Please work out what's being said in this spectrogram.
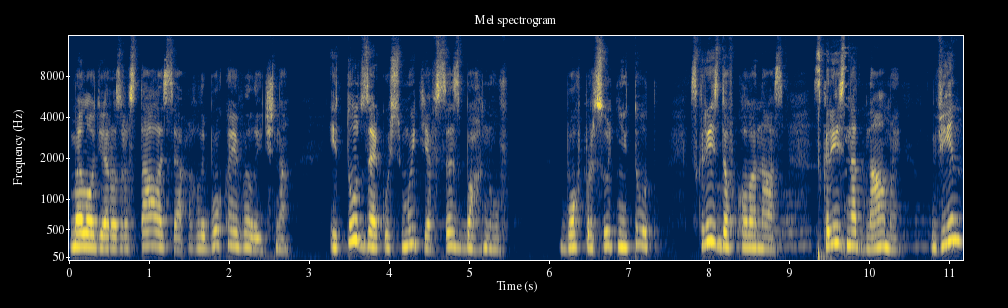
Мелодія розросталася, глибока і велична. І тут за якусь мить я все збагнув. Бог присутній тут скрізь довкола нас, скрізь над нами. Він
